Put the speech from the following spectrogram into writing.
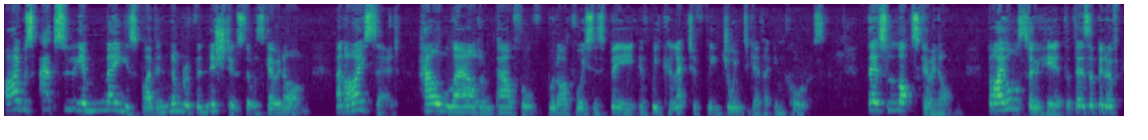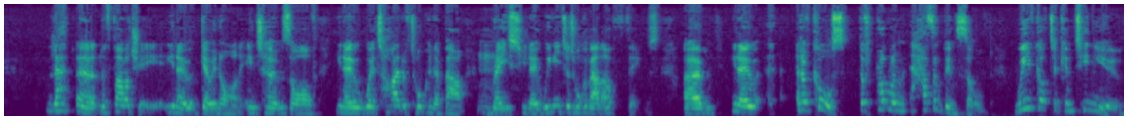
I was absolutely amazed by the number of initiatives that was going on. And I said, how loud and powerful would our voices be if we collectively joined together in chorus? There's lots going on, but I also hear that there's a bit of uh, lethargy, you know, going on in terms of, you know, we're tired of talking about mm. race. You know, we need to talk about other things. Um, you know, and of course, the problem hasn't been solved. We've got to continue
